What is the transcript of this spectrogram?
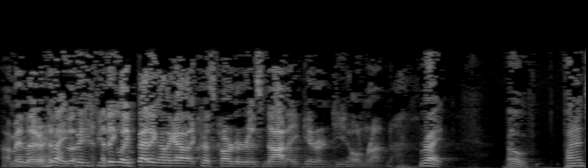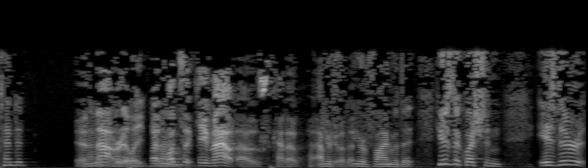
I mean, they're, right, but if you, I think like betting on a guy like Chris Carter is not a guaranteed home run. Right. Oh, pun intended. And not really, but once it came out, I was kind of happy you're, with it. You're fine with it. Here's the question: Is there?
